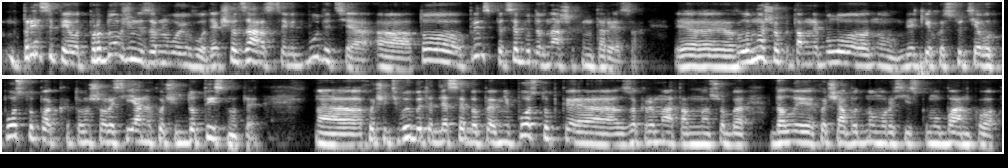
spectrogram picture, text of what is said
В принципі, от продовження зернової угоди, якщо зараз це відбудеться, то в принципі це буде в наших інтересах. Е, Головне, щоб там не було ну, якихось суттєвих поступок, тому що росіяни хочуть дотиснути, е, хочуть вибити для себе певні поступки, е, зокрема, там, щоб дали хоча б одному російському банку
